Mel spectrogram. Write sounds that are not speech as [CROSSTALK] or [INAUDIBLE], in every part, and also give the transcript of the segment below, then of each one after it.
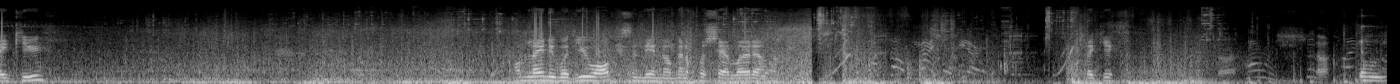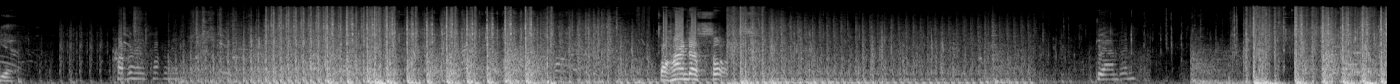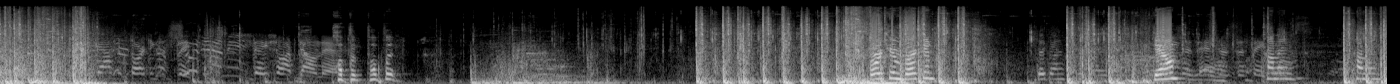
Thank you. I'm landing with you, Ops, and then I'm gonna push that loadout. Thank you. Oh yeah. Cover me, cover me. Behind us, Ops. Downed him. Stay sharp down there. Pop it, pop it. Broken, broken. They're going to the Down. Has entered the safe Coming. Coming.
